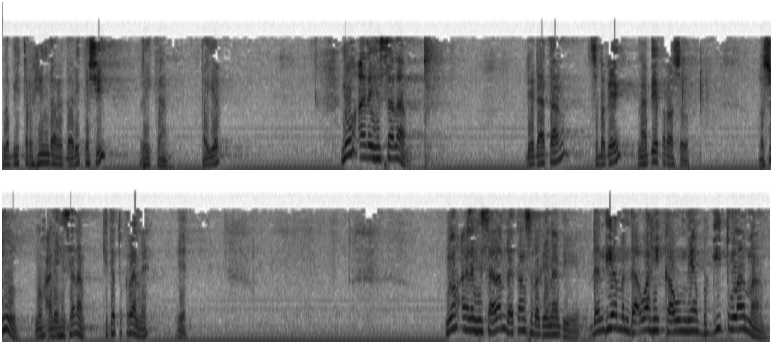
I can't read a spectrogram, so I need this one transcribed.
lebih terhindar dari kesyirikan. Tayyib. Nuh alaihi salam dia datang sebagai nabi atau rasul? Rasul Nuh alaihi salam. Kita tuh keren ya. Ya. Nuh alaihi salam datang sebagai nabi dan dia mendakwahi kaumnya begitu lama.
